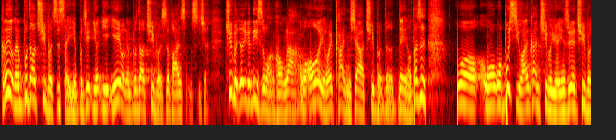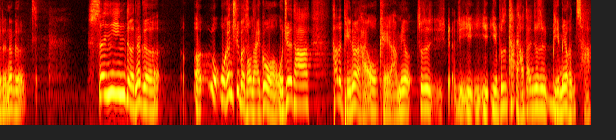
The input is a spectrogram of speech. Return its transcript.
可能有人不知道 Chip 是谁，也不见有也也有人不知道 Chip 是发生什么事情。Chip 就是一个历史网红啦，我偶尔也会看一下 Chip 的内容，但是我我我不喜欢看 Chip 原因是因为 Chip 的那个声音的那个，呃，我我跟 Chip 同台过，我觉得他。他的评论还 OK 啦，没有，就是也也也也不是太好，但就是也没有很差。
